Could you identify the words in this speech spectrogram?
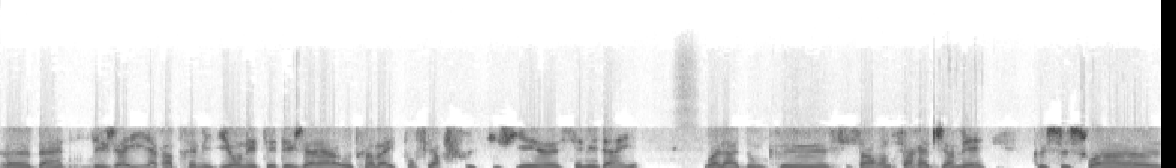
ben, déjà hier après-midi, on était déjà au travail pour faire fructifier ces médailles. Voilà, donc c'est ça, on ne s'arrête jamais, que ce soit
